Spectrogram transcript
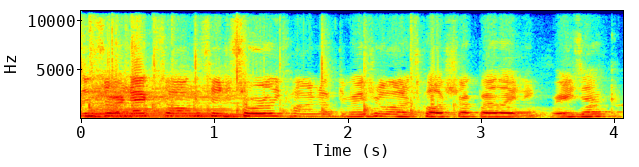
This is our next song. It's a Disorderly Conduct original and it's called Struck by Lightning. Ready, Zach?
